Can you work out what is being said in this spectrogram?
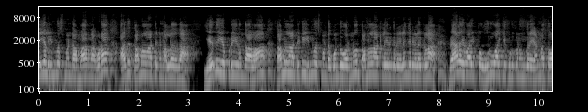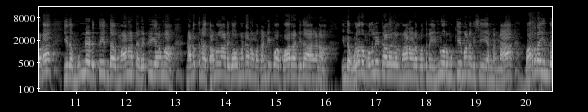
ரியல் இன்வெஸ்ட்மெண்ட்டாக மாறினா கூட அது தமிழ்நாட்டுக்கு நல்லது தான் எது எப்படி இருந்தாலும் தமிழ்நாட்டுக்கு இன்வெஸ்ட்மெண்ட்டை கொண்டு வரணும். தமிழ்நாட்டில் இருக்கிற இளைஞர்களுக்கெல்லாம் வேலை வாய்ப்பை உருவாக்கி கொடுக்கணுங்கிற எண்ணத்தோட இதை முன்னெடுத்து இந்த மாநாட்டை வெற்றிகரமாக நடத்தின தமிழ்நாடு கவர்மெண்ட்டை நம்ம கண்டிப்பாக பாராட்டி தான் ஆகணும். இந்த உலக முதலீட்டாளர்கள் மாநாடை பற்றின இன்னொரு முக்கியமான விஷயம் என்னென்னா வர்ற இந்த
